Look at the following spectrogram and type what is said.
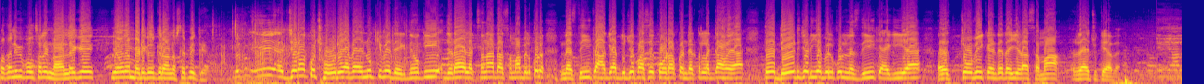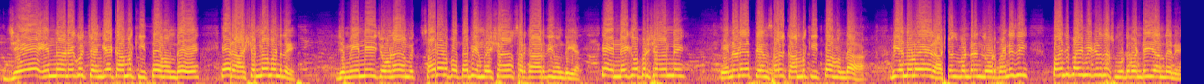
ਪਤਾ ਨਹੀਂ ਵੀ ਪੁਲਿਸ ਵਾਲੇ ਨਾਲ ਲੈ ਗਏ ਜਾਂ ਉਹਦਾ ਮੈਡੀਕਲ ਕਰਾਉਣ ਵਾਸਤੇ ਭੇਜਿਆ। ਬਿਲਕੁਲ ਇਹ ਜਿਹੜਾ ਕੁਝ ਹੋ ਰਿਹਾ ਵਾ ਇਹਨੂੰ ਕਿਵੇਂ ਦੇਖਦੇ ਹੋ ਕਿ ਜਿਹੜਾ ਇਲੈਕਸ਼ਨਾਂ ਦਾ ਸਮਾਂ ਬਿਲਕੁਲ ਨਜ਼ਦੀਕ ਆ ਗਿਆ ਦੂਜੇ ਪਾਸੇ ਕੋਡ ਆਫ ਕੰਡਕਟ ਲੱਗਾ ਹੋਇਆ ਤੇ ਡੇਟ ਜਿਹੜੀ ਹੈ ਬਿਲਕੁਲ ਨਜ਼ਦੀਕ ਹੈਗੀ ਹੈ ਅ, 24 ਘੰਟੇ ਦਾ ਜਿਹੜਾ ਸਮਾਂ ਰਹਿ ਚੁੱਕਿਆ ਵਾ। ਜੇ ਇਹਨਾਂ ਨੇ ਕੋਈ ਚੰਗੇ ਕੰਮ ਕੀਤੇ ਹੁੰਦੇ ਇਹ ਰਾਸ਼ਨ ਨਾ ਵੰਡਦੇ। ਜ਼ਮੀਨੀ ਚੋਣਾਂ ਸਾਰਿਆਂ ਨੂੰ ਪਤਾ ਵੀ ਹਮੇਸ਼ਾ ਸਰਕਾਰ ਦੀ ਹੁੰਦੀ ਹੈ। ਇਹ ਇੰਨੇ ਕਿਉਂ ਪਰੇਸ਼ਾਨ ਨੇ? ਇਹਨਾਂ ਨੇ 3 ਸਾਲ ਕੰਮ ਕੀਤਾ ਹੁੰਦਾ ਵੀ ਇਹਨਾਂ ਨੂੰ ਇਹ ਰਾਸ਼ਨ ਵੰਡਣ ਦੀ ਲੋੜ ਪੈਣੀ ਸੀ। 5-5 ਮੀਟਰ ਦੇ ਸੂਟ ਵੰਡੀ ਜਾਂਦੇ ਨੇ।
